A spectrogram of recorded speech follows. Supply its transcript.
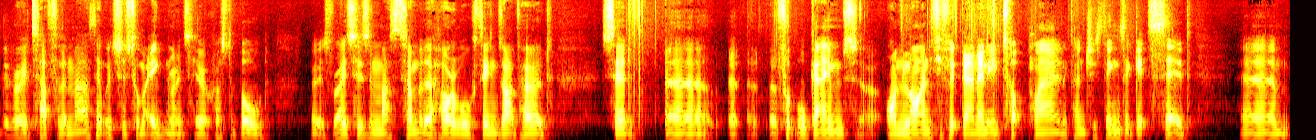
They're very tough for them. I think we're just talking about ignorance here across the board. Whether It's racism. Some of the horrible things I've heard said uh, at, at football games, uh, online. If you flick down any top player in the country, things that get said. Um,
